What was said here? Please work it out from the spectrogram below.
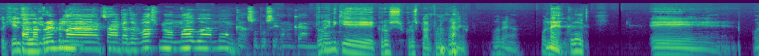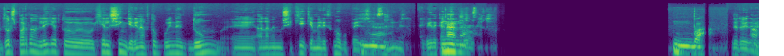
Το Hell's Αλλά Gate- πρέπει να ξανακατεβάσουμε ομάδα Among Us όπως είχαμε κάνει. Τώρα είναι και cross, cross platform θα είναι. Ωραία. Πολύ Ναι. ωραία. Πρέπει. Ε, ο George Spartan λέει για το Hellsinger. Είναι αυτό που είναι Doom, ε, αλλά με μουσική και με ρυθμό που παίζει. Ναι. Έτσι δεν είναι. Το είδε Ναι, κανείς ναι. αυτό; Μπα. Δεν το είδε Α.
